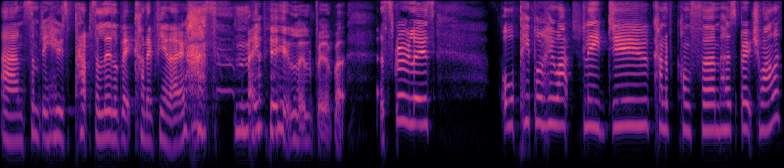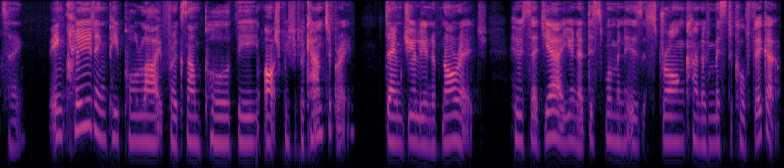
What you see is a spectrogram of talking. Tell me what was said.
and somebody who's perhaps a little bit kind of, you know, has maybe a little bit of a, a screw loose, or people who actually do kind of confirm her spirituality, including people like, for example, the Archbishop of Canterbury, Dame Julian of Norwich, who said, yeah, you know, this woman is a strong kind of mystical figure.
